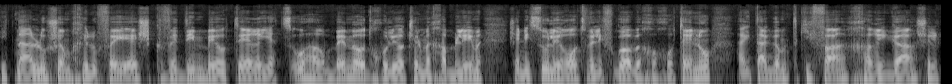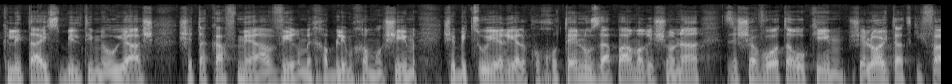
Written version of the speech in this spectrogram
התנהלו שם חילופי אש כבדים ביותר, יצאו הרבה מאוד חוליות של מחבלים שניסו לירות ולפגוע בכוחותינו. הייתה גם תקיפה חריגה של כלי טיס בלתי מאויש. שתקף מהאוויר מחבלים חמושים שביצעו ירי על כוחותינו. זה הפעם הראשונה, זה שבועות ארוכים שלא הייתה תקיפה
